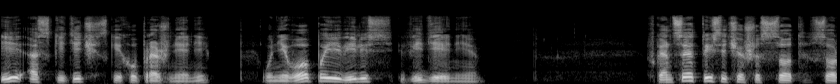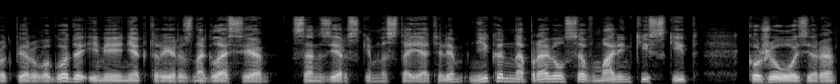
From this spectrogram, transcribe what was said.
и аскетических упражнений у него появились видения. В конце 1641 года, имея некоторые разногласия с анзерским настоятелем, Никон направился в маленький скит Кожеозера,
